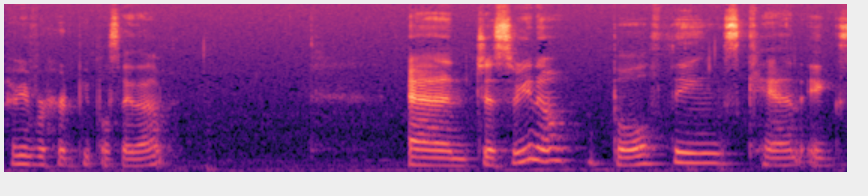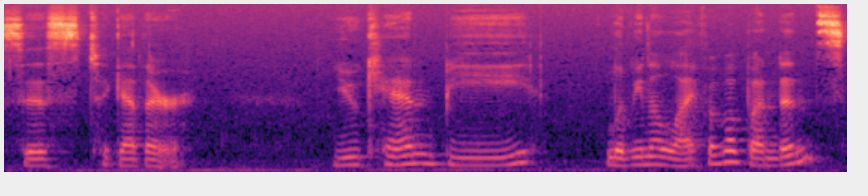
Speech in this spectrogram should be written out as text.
Have you ever heard people say that? And just so you know, both things can exist together. You can be living a life of abundance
